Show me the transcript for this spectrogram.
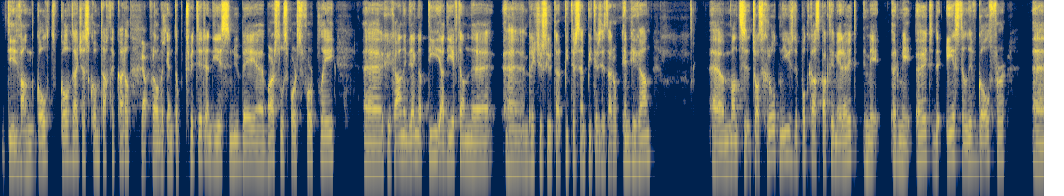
die van Gold, Golf Digest komt, dacht ik, Karel. Ja, Vooral juist. bekend op Twitter. En die is nu bij eh, Barstool Sports 4Play eh, gegaan. Ik denk dat die, ja, die heeft dan eh, eh, een berichtje gestuurd naar Pieters. En Pieters is daarop ingegaan. Ehm, want het was groot nieuws. De podcast pakte meer uit, mee, ermee uit. De eerste live golfer eh,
